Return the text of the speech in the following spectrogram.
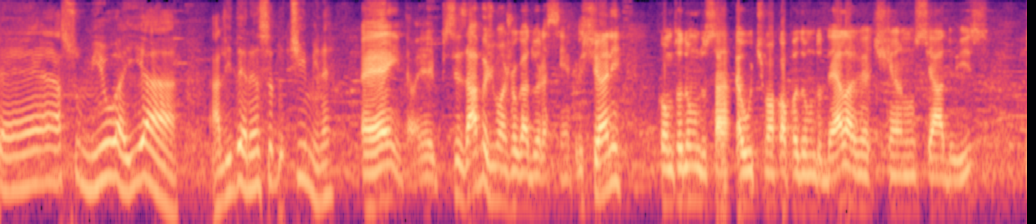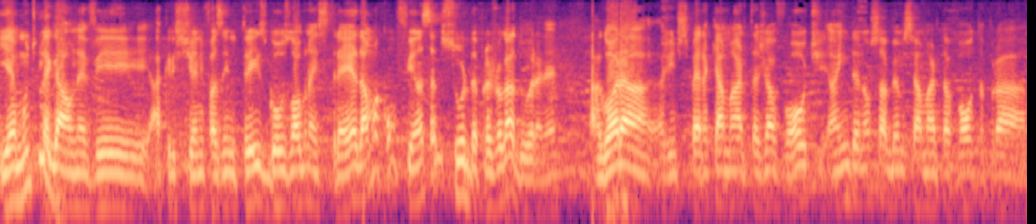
é, assumiu aí a, a liderança do time, né? É, então, ele precisava de uma jogadora assim. A Cristiane, como todo mundo sabe, a última Copa do Mundo dela, já tinha anunciado isso. E é muito legal, né, ver a Cristiane fazendo três gols logo na estreia, dá uma confiança absurda para a jogadora, né? Agora a gente espera que a Marta já volte, ainda não sabemos se a Marta volta para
